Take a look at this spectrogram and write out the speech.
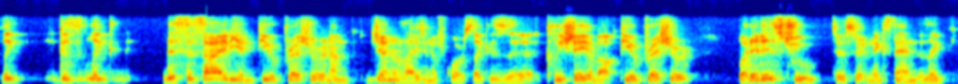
like because like this society and peer pressure, and I'm generalizing, of course. Like this is a cliche about peer pressure, but it is true to a certain extent. It's like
